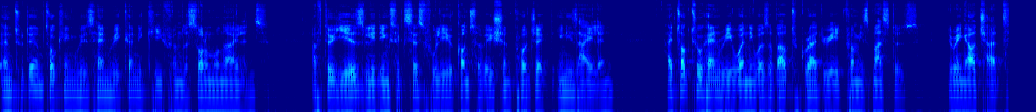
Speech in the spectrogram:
and today I'm talking with Henry Kaniki from the Solomon Islands. After years leading successfully a conservation project in his island, I talked to Henry when he was about to graduate from his master's. During our chat,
